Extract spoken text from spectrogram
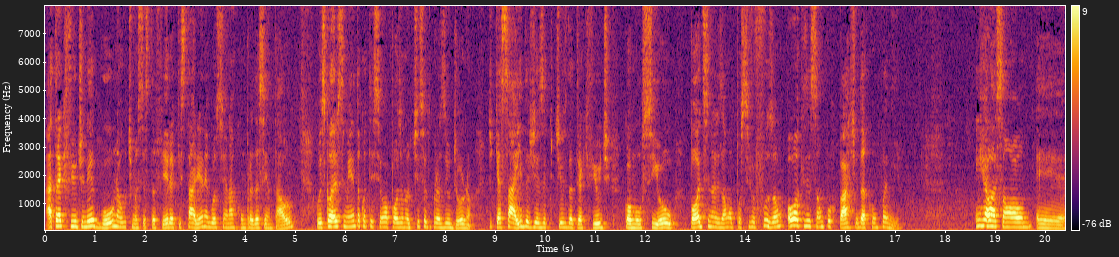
A Trackfield negou na última sexta-feira que estaria negociando a compra da Centauro. O esclarecimento aconteceu após a notícia do Brasil Journal de que as saídas de executivos da Trackfield, como o CEO, pode sinalizar uma possível fusão ou aquisição por parte da companhia. Em relação ao é,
